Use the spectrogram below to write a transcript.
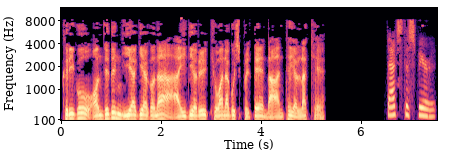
그리고 언제든 이야기하거나 아이디어를 교환하고 싶을 때 나한테 연락해. That's the spirit.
